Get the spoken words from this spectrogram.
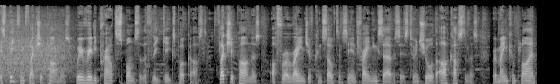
it's Pete from Flagship Partners. We're really proud to sponsor the Fleet Geeks podcast. Flagship Partners offer a range of consultancy and training services to ensure that our customers remain compliant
